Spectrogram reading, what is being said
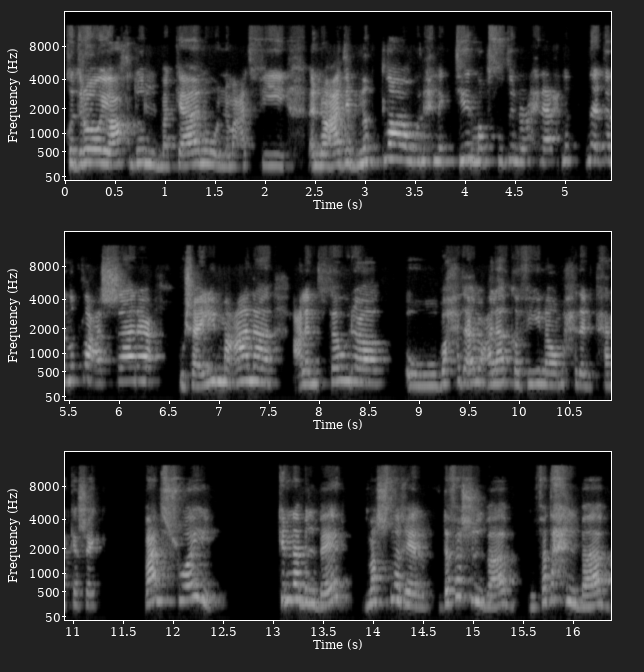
قدروا ياخذوا المكان وإنه ما عاد في إنه عادي بنطلع ونحن كثير مبسوطين إنه نحن رح نقدر نطلع على الشارع وشايلين معنا علم الثورة وما حدا له علاقة فينا وما حدا بيتحركشك بعد شوي كنا بالبيت مشنا غير دفش الباب انفتح الباب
